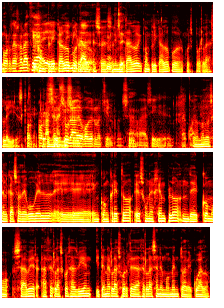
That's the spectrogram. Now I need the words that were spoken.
por desgracia, eh, complicado por limitado. eso es Sí. limitado y complicado por pues por las leyes que, por, que la censura del gobierno chino. O sea, así, tal De cual. todos modos, el caso de Google eh, en concreto es un ejemplo de cómo saber hacer las cosas bien y tener la suerte de hacerlas en el momento adecuado.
